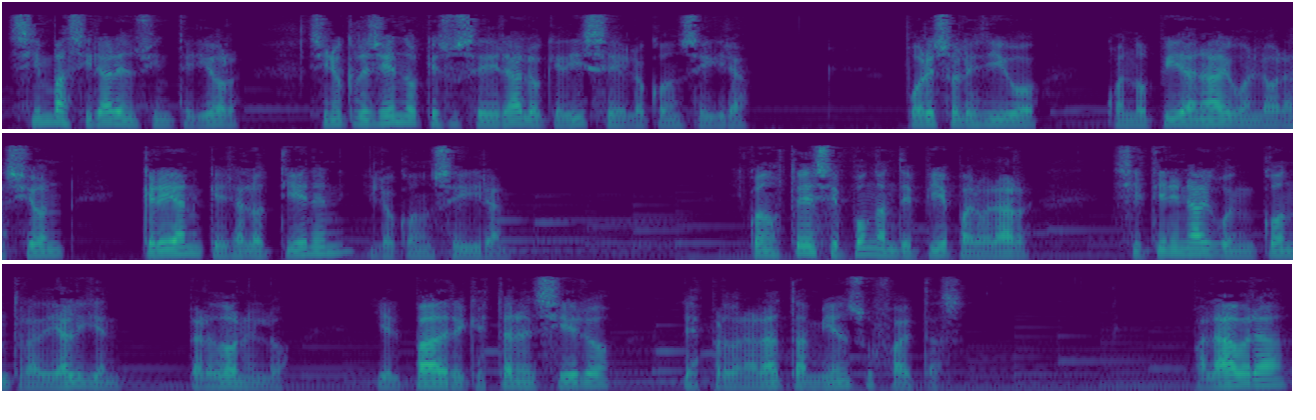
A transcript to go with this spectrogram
sin vacilar en su interior, sino creyendo que sucederá lo que dice, lo conseguirá. Por eso les digo, cuando pidan algo en la oración, crean que ya lo tienen y lo conseguirán. Y cuando ustedes se pongan de pie para orar, si tienen algo en contra de alguien, perdónenlo, y el Padre que está en el cielo les perdonará también sus faltas. Palabra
